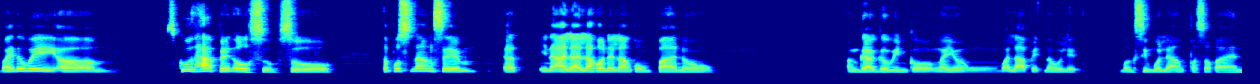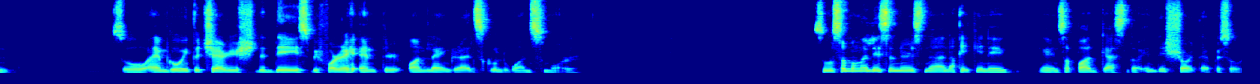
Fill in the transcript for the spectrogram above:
By the way, um, school happened also. So, tapos na ang SEM at inaalala ko na lang kung paano ang gagawin ko ngayong malapit na ulit magsimula ang pasukan. So, I'm going to cherish the days before I enter online grad school once more. So, sa mga listeners na nakikinig ngayon sa podcast to, in this short episode,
